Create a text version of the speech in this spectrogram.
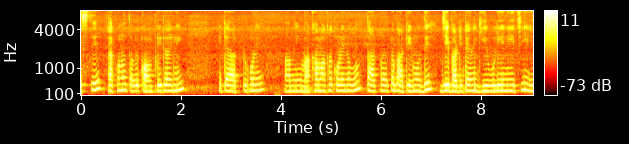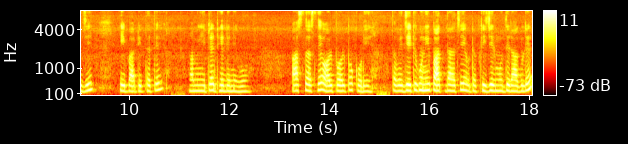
এসছে এখনও তবে কমপ্লিট হয়নি। এটা একটু করে আমি মাখা মাখা করে নেব। তারপর একটা বাটির মধ্যে যে বাটিটা আমি ঘি বুলিয়ে নিয়েছি, এই যে, এই বাটিটাতে আমি এটা ঢেলে নেব। আস্তে আস্তে অল্প অল্প করে। তবে যেটুকুনি পাতলা আছে, ওটা ফ্রিজের মধ্যে রাখলে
